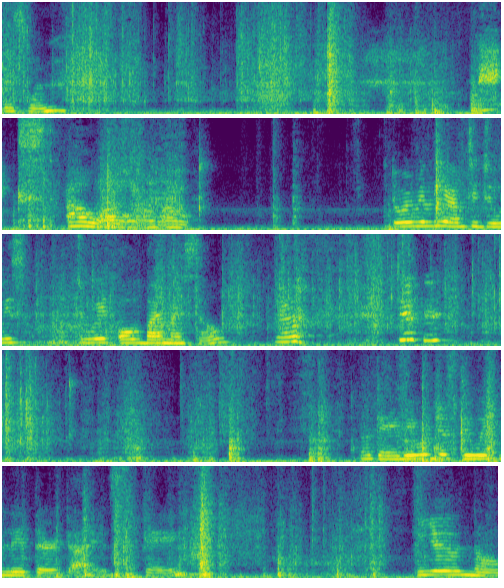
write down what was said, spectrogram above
This one? Next. Ow, ow, ow, ow, Do I really have to do is do it all by myself? Okay, we will just do it later, guys. Okay. You know.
